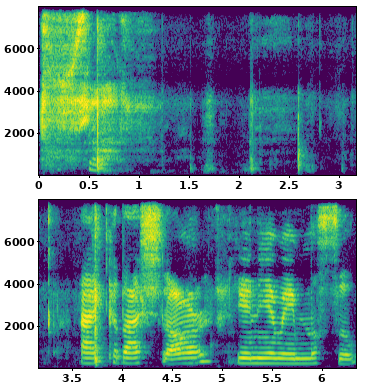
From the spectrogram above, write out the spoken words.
dur ya. Arkadaşlar yeni yemeğim nasıl?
